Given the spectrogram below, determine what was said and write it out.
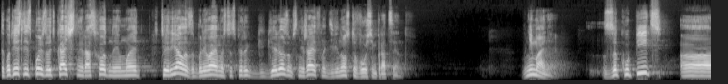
Так вот, если использовать качественные расходные материалы, заболеваемость аспергиллезом снижается на 98%. Внимание! Закупить э,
